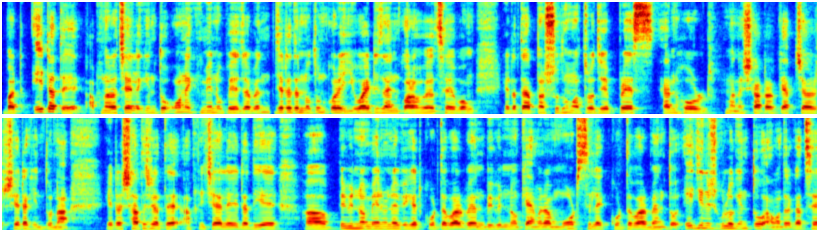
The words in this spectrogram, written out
but এটাতে আপনারা চাইলে কিন্তু অনেক মেনু পেয়ে যাবেন, যেটাতে নতুন করে ইউআই ডিজাইন করা হয়েছে এবং এটাতে আপনার শুধুমাত্র যে প্রেস অ্যান্ড হোল্ড মানে শাটার ক্যাপচার সেটা কিন্তু না। এটার সাথে সাথে আপনি চাইলে এটা দিয়ে বিভিন্ন মেনু নেভিগেট করতে পারবেন, বিভিন্ন ক্যামেরা মোড সিলেক্ট করতে পারবেন। তো এই জিনিসগুলো কিন্তু আমাদের কাছে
